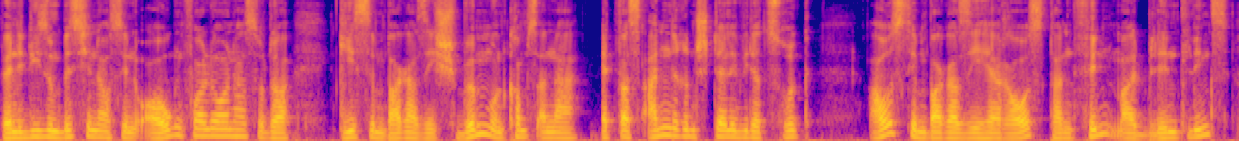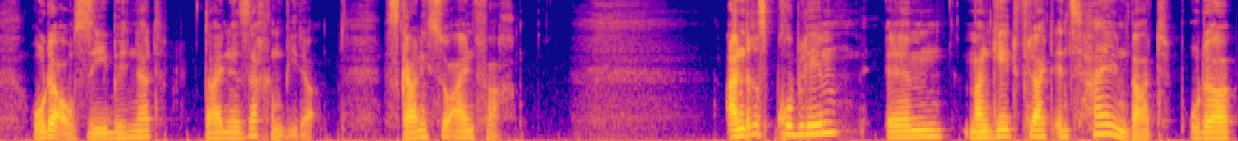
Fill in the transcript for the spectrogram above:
Wenn du die so ein bisschen aus den Augen verloren hast oder gehst im Baggersee schwimmen und kommst an einer etwas anderen Stelle wieder zurück aus dem Baggersee heraus, dann find mal blindlings oder auch sehbehindert deine Sachen wieder. Ist gar nicht so einfach. Anderes Problem, ähm, man geht vielleicht ins Hallenbad oder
